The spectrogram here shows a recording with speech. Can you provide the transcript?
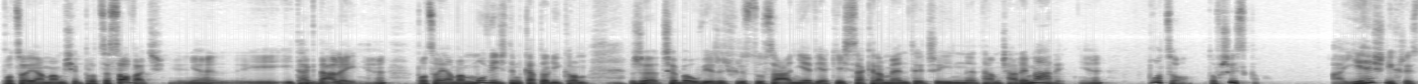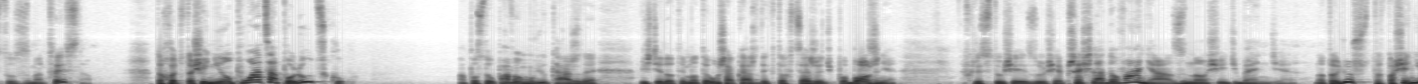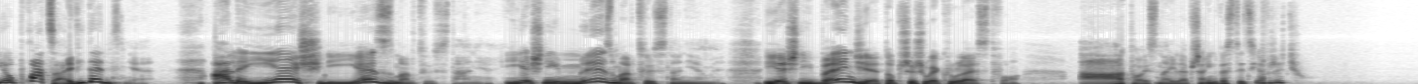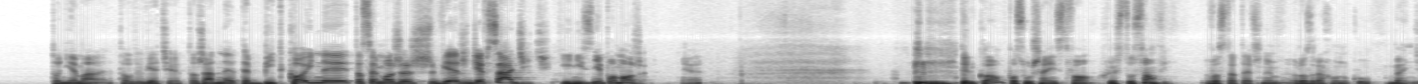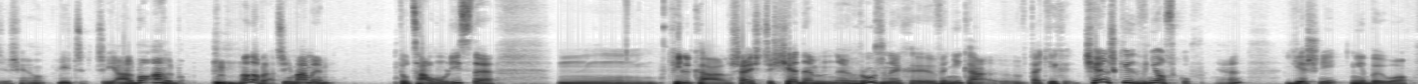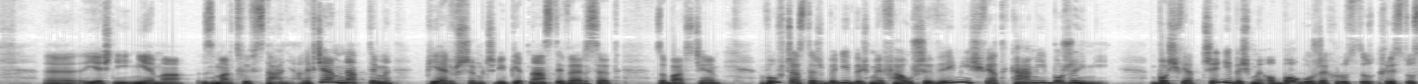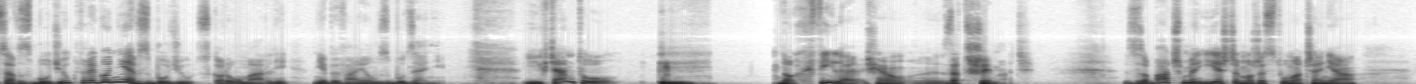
Po co ja mam się procesować, nie? I, I, tak dalej, nie? Po co ja mam mówić tym katolikom, że trzeba uwierzyć w Chrystusa, a nie w jakieś sakramenty czy inne tam czary mary, nie? Po co to wszystko? A jeśli Chrystus zmartwychwstał, to choć to się nie opłaca po ludzku, apostoł Paweł mówił, każdy, w liście do Tymoteusza, każdy, kto chce żyć pobożnie, w Chrystusie Jezusie prześladowania znosić będzie. No to już to, to się nie opłaca, ewidentnie. Ale jeśli jest zmartwychwstanie, jeśli my zmartwychwstaniemy, jeśli będzie to przyszłe królestwo, a to jest najlepsza inwestycja w życiu. To nie ma, to wiecie, to żadne te bitcoiny, to se możesz, wiesz, gdzie wsadzić i nic nie pomoże. Nie? Tylko posłuszeństwo Chrystusowi w ostatecznym rozrachunku będzie się liczyć. Czyli albo, albo. No dobra, czyli mamy tu całą listę, mm, kilka, sześć czy siedem różnych y, wynika y, takich ciężkich wniosków, nie? jeśli nie było, jeśli nie ma zmartwychwstania. Ale chciałem nad tym pierwszym, czyli piętnasty werset, zobaczcie, wówczas też bylibyśmy fałszywymi świadkami bożymi, bo świadczylibyśmy o Bogu, że Chrystusa wzbudził, którego nie wzbudził, skoro umarli, nie bywają wzbudzeni. I chciałem tu no, chwilę się e, zatrzymać. Zobaczmy jeszcze może z tłumaczenia,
